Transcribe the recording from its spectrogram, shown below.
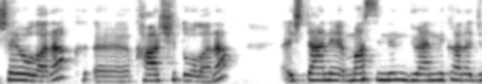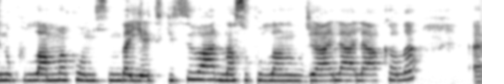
şey olarak e, karşıt olarak işte hani Masi'nin güvenlik aracını kullanma konusunda yetkisi var. Nasıl kullanılacağıyla alakalı. E,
